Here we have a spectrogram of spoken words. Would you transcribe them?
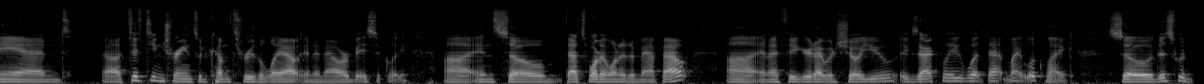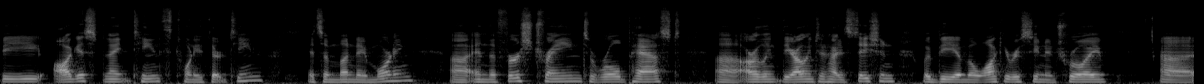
and uh, 15 trains would come through the layout in an hour basically. Uh, and so that's what I wanted to map out. Uh, and I figured I would show you exactly what that might look like. So this would be August 19th, 2013. It's a Monday morning. Uh, and the first train to roll past uh, Arling- the Arlington Heights station would be a Milwaukee, Racine, and Troy uh,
